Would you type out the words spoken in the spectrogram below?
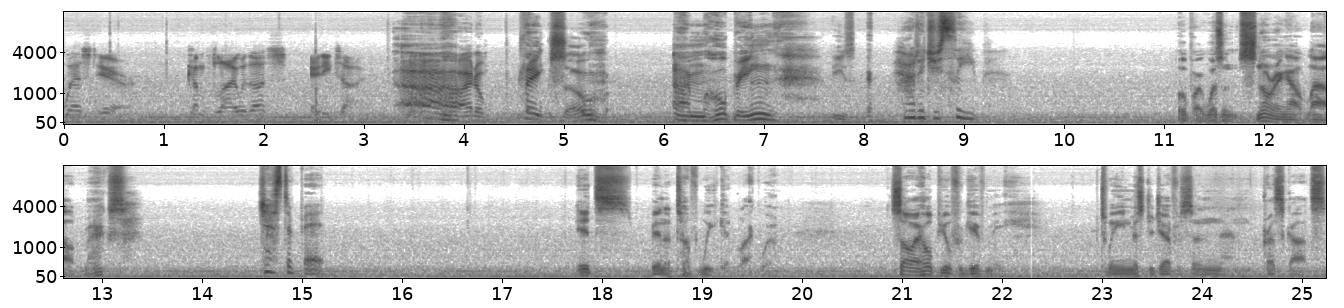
West Air. Come fly with us anytime. Uh, I don't think so. I'm hoping these. How did you sleep? Hope I wasn't snoring out loud, Max. Just a bit. It's been a tough week at Blackwell. So I hope you'll forgive me. Between Mr. Jefferson and Prescott's,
